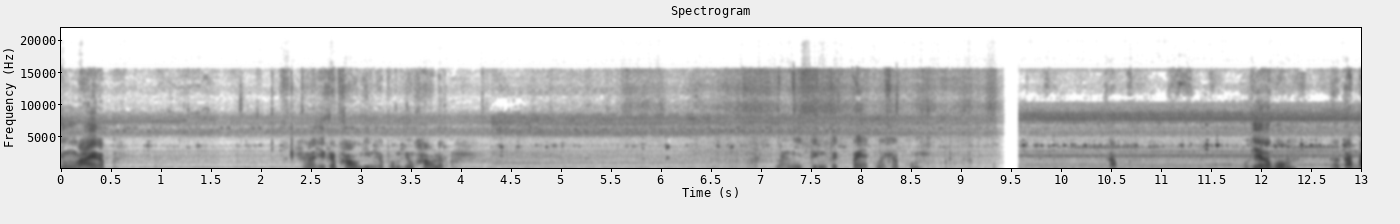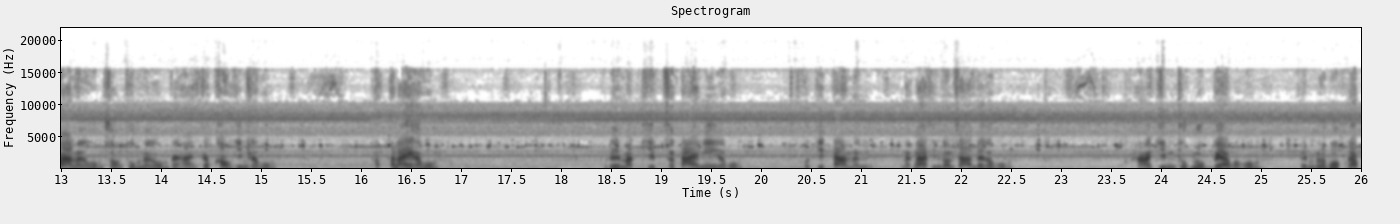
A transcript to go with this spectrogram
ยุ่งร้ายครับหาเห็ดกับเผาวกินครับผมหิวข้าวแล้วหลังนี้ตึงแปลกๆนะครับผม ครับ โอเคครับผม ดี๋ยวกลับบ้านแล้วครับผมสองทุ่มแล้วครับผมไปหากับเขากินครับผมผัดปลาไหลครับผมผู้ใดมักคลิปสไตล์นี้ครับผมกดติดตามมันนักล่าทินก้อนสารด้วยครับผม หากินทุกรูปแบบครับผม เต็มระบบครับ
